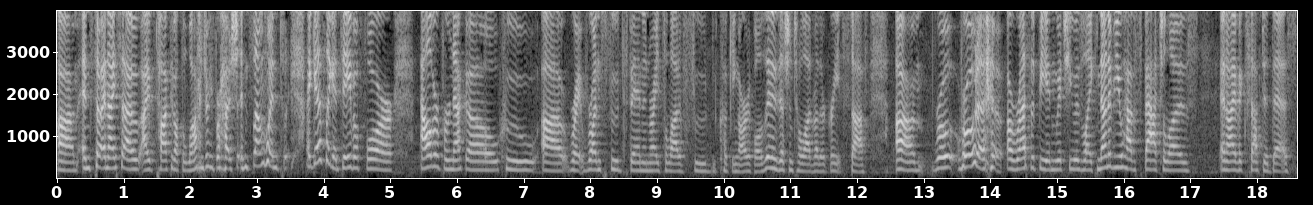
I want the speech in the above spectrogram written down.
Um, and so, and I said I, I've talked about the laundry brush, and someone, t- I guess, like a day before, Albert Burneko, who uh, write, runs Food Spin and writes a lot of food cooking articles, in addition to a lot of other great stuff, um, wrote wrote a, a recipe in which he was like, "None of you have spatulas, and I've accepted this."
